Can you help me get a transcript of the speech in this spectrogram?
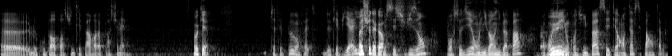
le coût par opportunité par, par channel. Ok. Ça fait peu en fait de KPI. Ouais, je suis d'accord. C'est suffisant pour se dire on y va, on n'y va pas, on continue, oui. on continue pas, c'était rentable, c'est pas rentable.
